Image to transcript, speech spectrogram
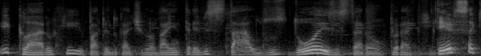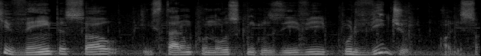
E claro que o Papo Educativo vai entrevistá-los. Os dois estarão por aqui. Terça que vem, pessoal, estarão conosco, inclusive, por vídeo. Olha só.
